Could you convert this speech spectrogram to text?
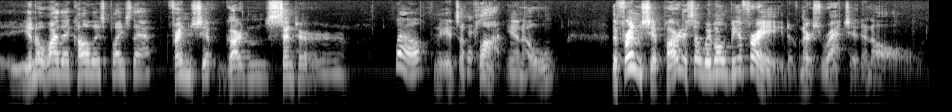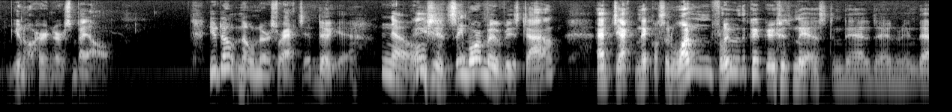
You know why they call this place that? Friendship Gardens Center. Well, It's a plot, you know. The friendship part is so we won't be afraid of Nurse Ratched and all. You know her, Nurse Bell. You don't know Nurse Ratched, do you? no. You should see more movies, child. That Jack Nicholson, One Flew the Cuckoo's Nest, and, uh, and uh,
